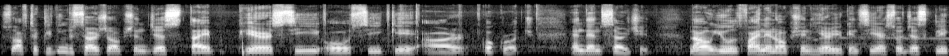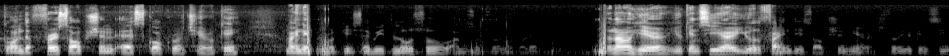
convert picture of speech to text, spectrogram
So after clicking the search option just type here c-o-c-k-r cockroach and then search it now you will find an option here. You can see here. So just click on the first option as cockroach here okay? My network is a bit low so i'm so sorry for that. So now here you can see here you will find this option here. So you can see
